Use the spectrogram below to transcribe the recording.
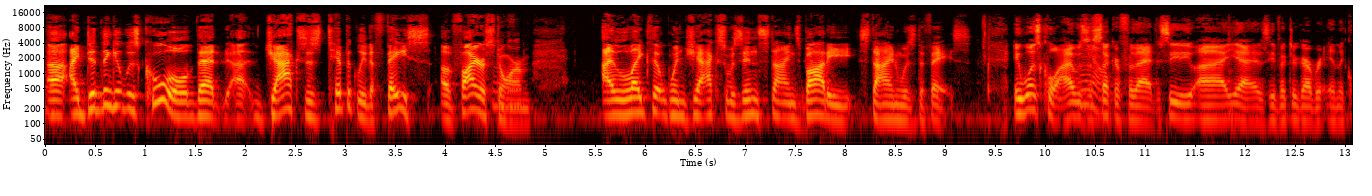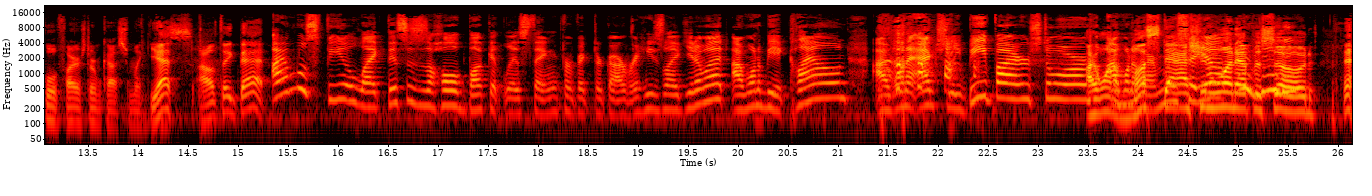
Uh, I did think it was cool that uh, Jax is typically the face of Firestorm. I like that when Jax was in Stein's body, Stein was the face. It was cool. I was a sucker for that to see. Uh, yeah, to see Victor Garber in the cool Firestorm costume. Like, yes, I'll take that. I almost feel like this is a whole bucket list thing for Victor Garber. He's like, you know what? I want to be a clown. I want to actually be Firestorm. I want a wanna mustache in one episode.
